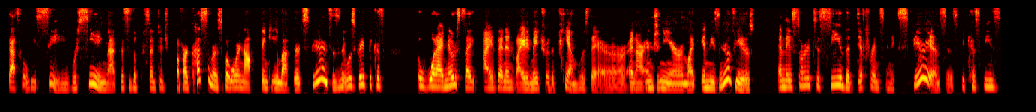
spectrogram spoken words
that's what we see. We're seeing that this is the percentage of our customers, but we're not thinking about their experiences. And it was great because what I noticed, I, I then invited, made sure the PM was there and our engineer and like in these interviews, and they started to see the difference in experiences because these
